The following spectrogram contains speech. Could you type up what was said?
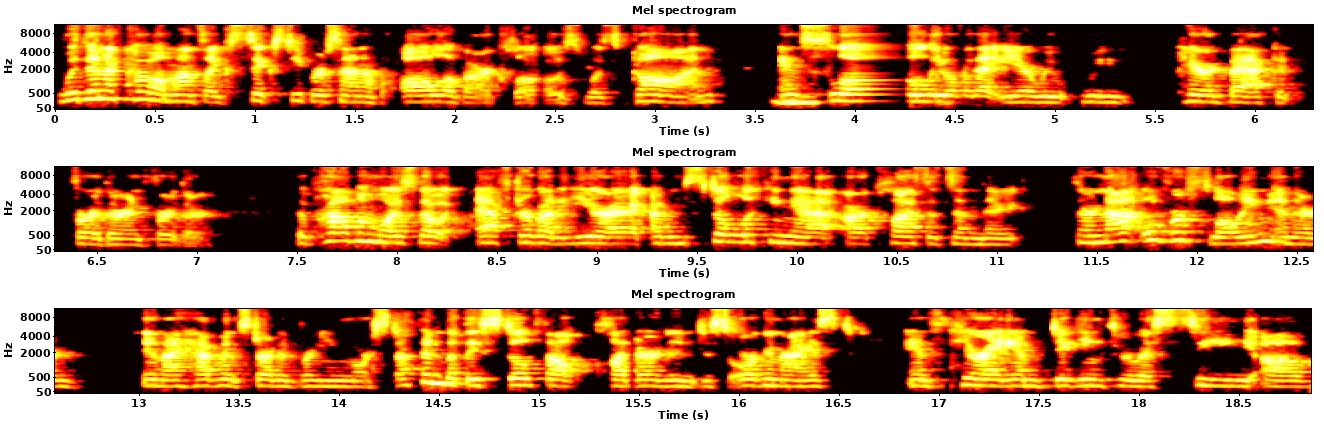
within a couple months, like sixty percent of all of our clothes was gone. And mm-hmm. slowly over that year, we, we pared back further and further. The problem was though, after about a year, I, am still looking at our closets and they they're not overflowing and they're and I haven't started bringing more stuff in, but they still felt cluttered and disorganized. And here I am digging through a sea of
